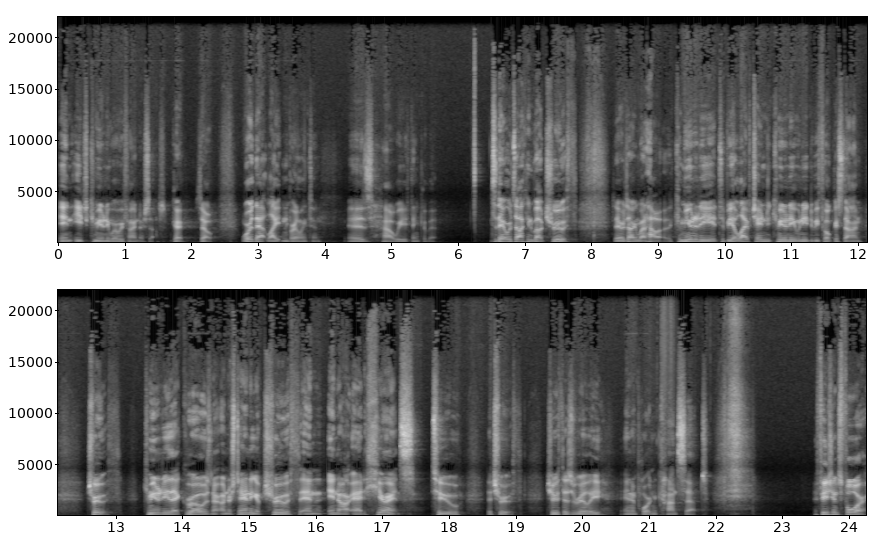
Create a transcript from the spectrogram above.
in each community where we find ourselves. Okay, so we're that light in Burlington, is how we think of it. Today we're talking about truth. Today we're talking about how community, to be a life changing community, we need to be focused on truth. Community that grows in our understanding of truth and in our adherence to the truth. Truth is really an important concept. Ephesians 4,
